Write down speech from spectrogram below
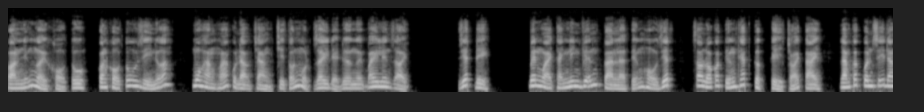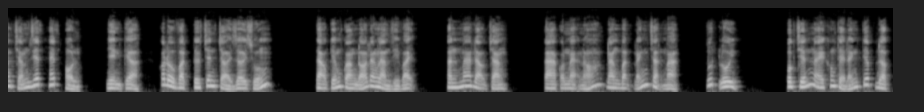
Còn những người khổ tu, còn khổ tu gì nữa? Mua hàng hóa của đạo tràng chỉ tốn một giây để đưa người bay lên rời. Giết đi! Bên ngoài thành ninh viễn toàn là tiếng hồ giết, sau đó có tiếng thét cực kỳ chói tai, làm các quân sĩ đang chém giết hết hồn. Nhìn kìa, có đồ vật từ trên trời rơi xuống. Đạo kiếm quang đó đang làm gì vậy? Thần ma đạo tràng. Ta con mẹ nó đang bận đánh trận mà. Rút lui. Cuộc chiến này không thể đánh tiếp được,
